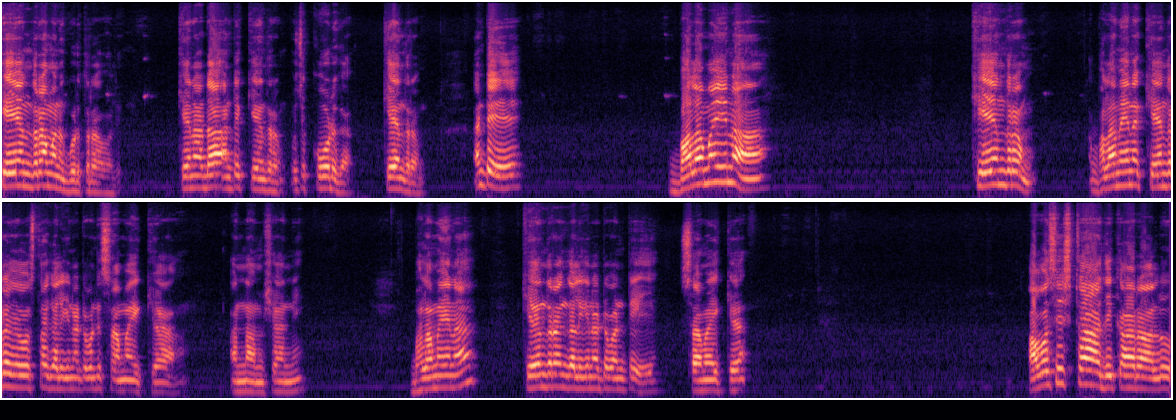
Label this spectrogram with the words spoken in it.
కేంద్రం అని గుర్తు రావాలి. కెనడా అంటే కేంద్రం వచ్చి కోడ్గా కేంద్రం. అంటే బలమైన కేంద్రం బలమైన కేంద్ర వ్యవస్థ కలిగినటువంటి సమైక్య అన్న అంశాన్ని. బలమైన కేంద్రం కలిగినటువంటి సమైక్య. అవశిష్ట అధికారాలు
